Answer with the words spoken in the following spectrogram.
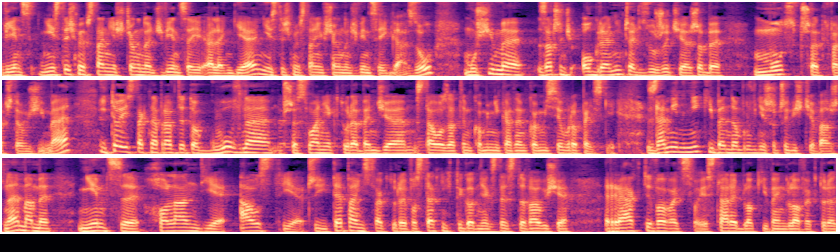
Więc nie jesteśmy w stanie ściągnąć więcej LNG, nie jesteśmy w stanie ściągnąć więcej gazu. Musimy zacząć ograniczać zużycie, żeby móc przetrwać tę zimę. I to jest tak naprawdę to główne przesłanie, które będzie stało za tym komunikatem Komisji Europejskiej. Zamienniki będą również oczywiście ważne. Mamy Niemcy, Holandię, Austrię, czyli te państwa, które w ostatnich tygodniach zdecydowały się reaktywować swoje stare bloki węglowe, które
